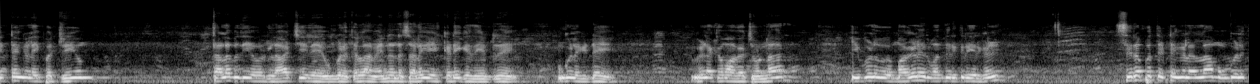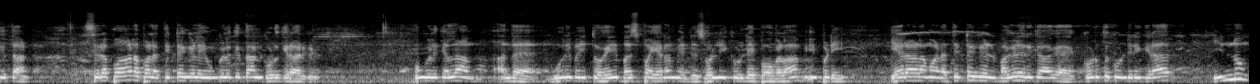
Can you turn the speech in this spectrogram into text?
திட்டங்களை பற்றியும் தளபதி அவர்கள் ஆட்சியிலே உங்களுக்கெல்லாம் என்னென்ன சலுகை கிடைக்குது என்று உங்கள்கிட்ட விளக்கமாக சொன்னார். இவ்வளவு மகளிர் வந்திருக்கிறீர்கள். சிறப்பு திட்டங்கள் எல்லாம் உங்களுக்குத்தான். சிறப்பான பல திட்டங்களை உங்களுக்குத்தான் கொடுக்கிறார்கள். உங்களுக்கெல்லாம் அந்த உரிமை தொகை பஸ் பயணம் என்று சொல்லிக்கொண்டே போகலாம். இப்படி ஏராளமான திட்டங்கள் மகளிருக்காக கொடுத்து கொண்டிருக்கிறார். இன்னும்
